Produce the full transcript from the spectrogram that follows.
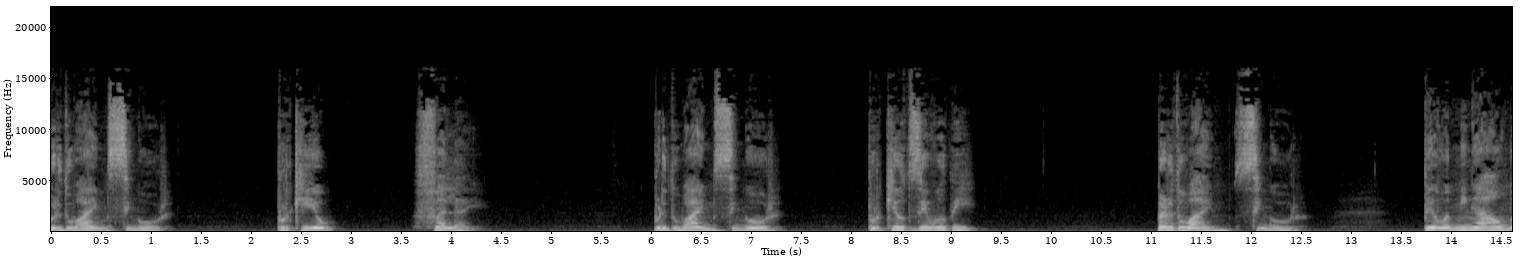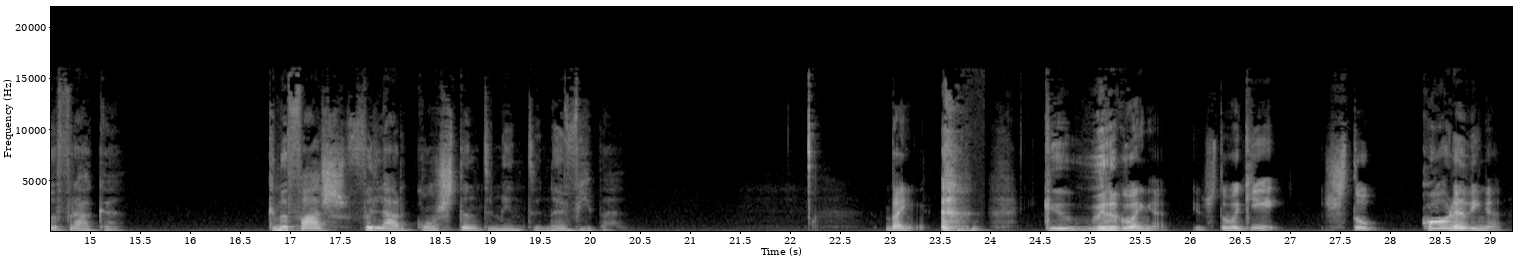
Perdoai-me, Senhor, porque eu falhei. Perdoai-me, Senhor, porque eu desiludi. Perdoai-me, Senhor, pela minha alma fraca, que me faz falhar constantemente na vida. Bem, que vergonha! Eu estou aqui, estou coradinha.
